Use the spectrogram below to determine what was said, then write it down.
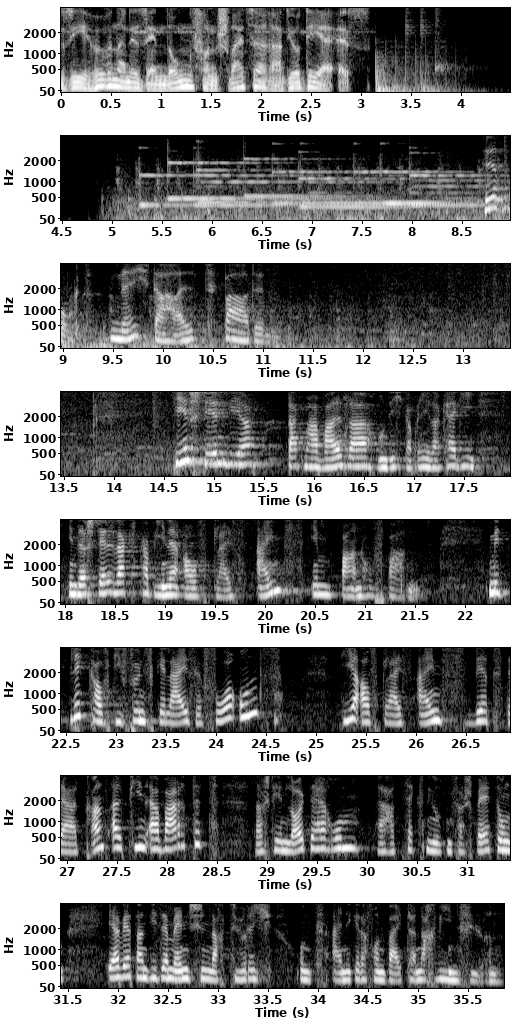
Sie hören eine Sendung von Schweizer Radio DRS. Hörpunkt. Nächster Halt Baden. Hier stehen wir, Dagmar Walser und ich, Gabriela Keggi, in der Stellwerkkabine auf Gleis 1 im Bahnhof Baden. Mit Blick auf die fünf Gleise vor uns, hier auf Gleis 1 wird der Transalpin erwartet. Da stehen Leute herum, er hat sechs Minuten Verspätung. Er wird dann diese Menschen nach Zürich und einige davon weiter nach Wien führen.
